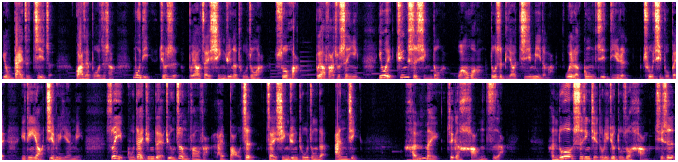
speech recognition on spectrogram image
用带子系着，挂在脖子上，目的就是不要在行军的途中啊说话，不要发出声音，因为军事行动啊往往都是比较机密的嘛。为了攻击敌人，出其不备，一定要纪律严明，所以古代军队就用这种方法来保证在行军途中的安静。横眉这个行字啊。很多《诗经》解读里就读作“行”，其实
